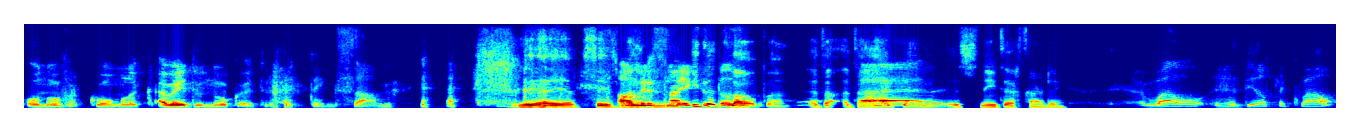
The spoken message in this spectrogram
onoverkomelijk. En wij doen ook uiteraard dingen samen. ja, ja, precies. Anders maar, maar niet het, lopen. Het, het haken uh, is niet echt haar ding. Wel, gedeeltelijk wel.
